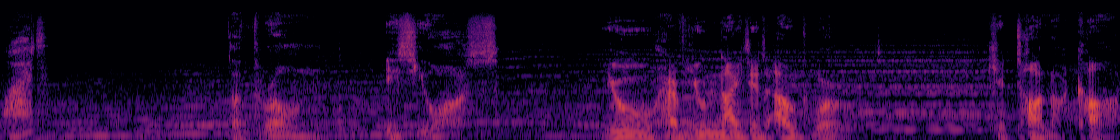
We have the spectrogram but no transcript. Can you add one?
What? The throne is yours. You have united Outworld. Kitana Khan.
